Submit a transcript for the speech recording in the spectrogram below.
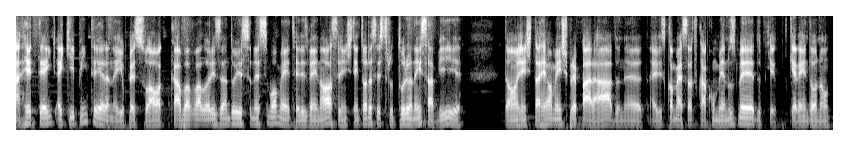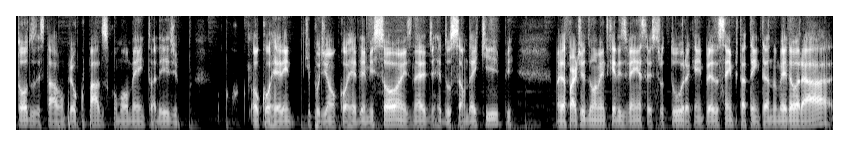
a reter a equipe inteira, né? E o pessoal acaba valorizando isso nesse momento. Eles veem, nossa, a gente tem toda essa estrutura, eu nem sabia. Então a gente está realmente preparado, né? Aí eles começam a ficar com menos medo, porque querendo ou não, todos estavam preocupados com o momento ali de ocorrerem, que podiam ocorrer demissões, né? De redução da equipe. Mas a partir do momento que eles veem essa estrutura, que a empresa sempre está tentando melhorar,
